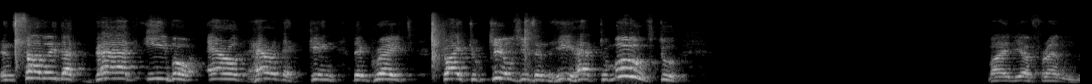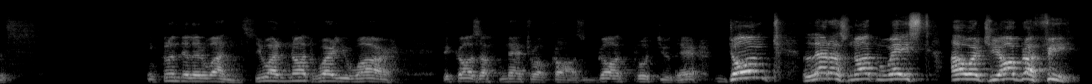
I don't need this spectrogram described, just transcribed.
And suddenly that bad, evil Herod, Herod the king, the great, tried to kill Jesus and he had to move to. My dear friends, including the little ones, you are not where you are because of natural cause. God put you there. Don't let us not waste our geography,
